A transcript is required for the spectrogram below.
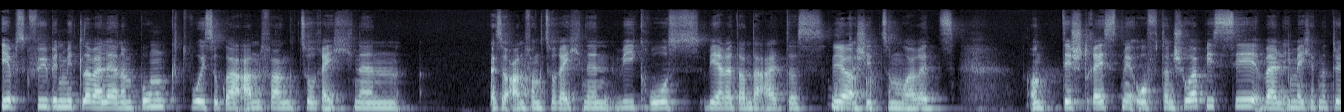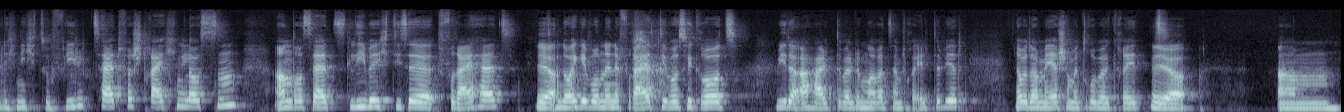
ich habe das Gefühl, ich bin mittlerweile an einem Punkt, wo ich sogar anfange zu rechnen, also anfange zu rechnen, wie groß wäre dann der Altersunterschied zum Moritz. Und das stresst mir oft dann schon ein bisschen, weil ich möchte natürlich nicht zu viel Zeit verstreichen lassen. Andererseits liebe ich diese Freiheit, Ja. die neu gewonnene Freiheit, die was ich gerade wieder erhalte, weil der Moritz einfach älter wird. Aber da haben wir ja schon mal drüber geredet. Ja. Ähm,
